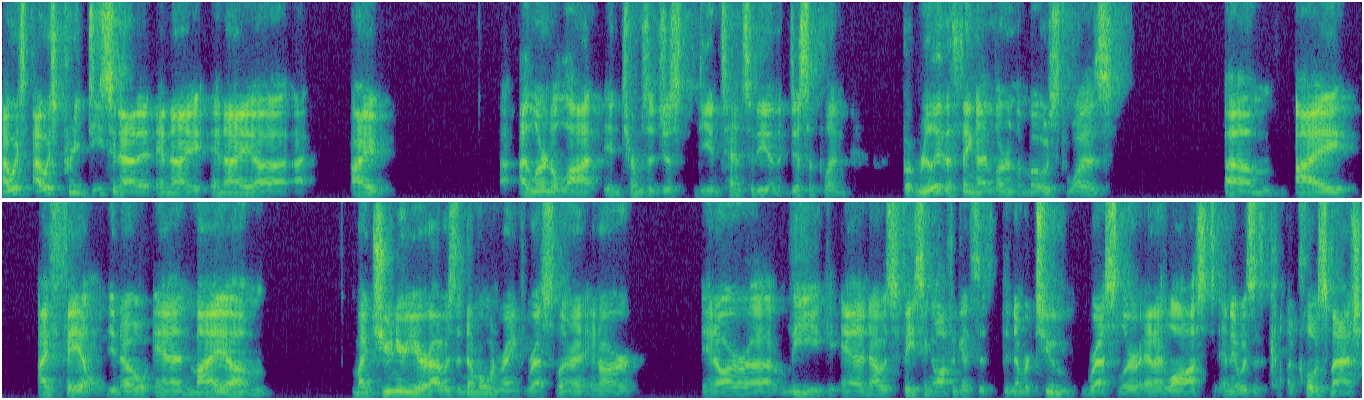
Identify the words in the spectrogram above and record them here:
I was I was pretty decent at it, and I and I uh, I I learned a lot in terms of just the intensity and the discipline. But really, the thing I learned the most was um, I I failed, you know, and my um, my junior year, I was the number one ranked wrestler in our in our uh, league, and I was facing off against the, the, number two wrestler, and I lost, and it was a, a close match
